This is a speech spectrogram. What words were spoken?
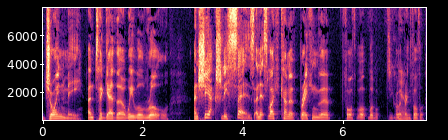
"Join me, and together we will rule." And she actually says, and it's like kind of breaking the fourth wall. What, what do you call it? Yeah. Breaking the fourth wall.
